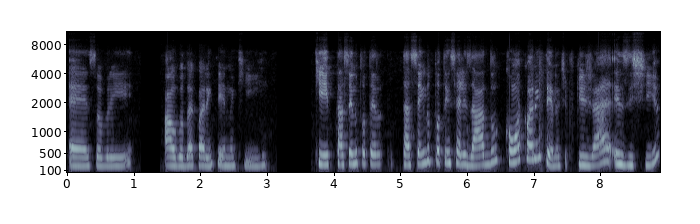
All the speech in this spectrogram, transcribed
é, sobre algo da quarentena que, que tá, sendo poten- tá sendo potencializado com a quarentena, tipo, que já existia,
